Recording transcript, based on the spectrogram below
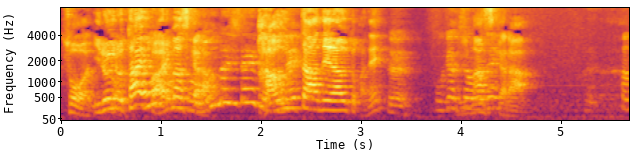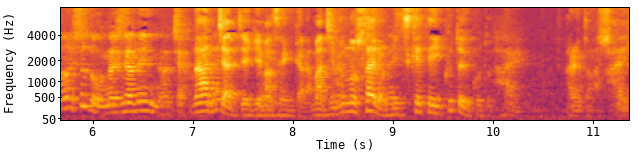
そういろいろタイプありますから。同じタイプだね。カウンター狙うとかね。うん。お客いさんもねますから。あの人と同じだねになっちゃうねなっちゃっちゃいけませんから、まあ、自分のスタイルを見つけていくということで、はいありがとうございます、はい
